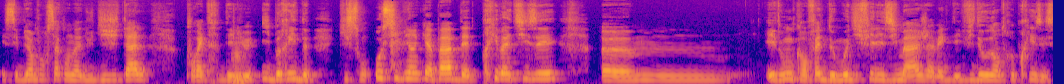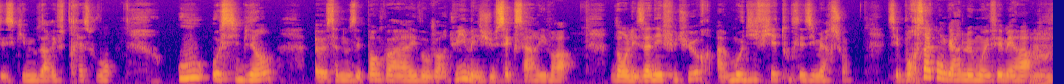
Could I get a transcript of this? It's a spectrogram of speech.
et c'est bien pour ça qu'on a du digital pour être des mm. lieux hybrides qui sont aussi bien capables d'être privatisés euh, et donc en fait de modifier les images avec des vidéos d'entreprise et c'est ce qui nous arrive très souvent ou aussi bien euh, ça ne nous est pas encore arrivé aujourd'hui, mais je sais que ça arrivera dans les années futures à modifier toutes les immersions. C'est pour ça qu'on garde le mot éphéméra. Mm.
